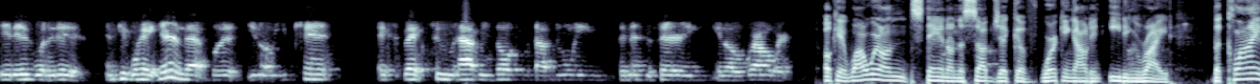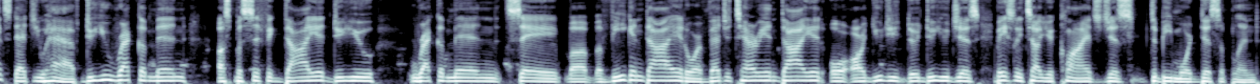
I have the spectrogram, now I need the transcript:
it is what it is. And people hate hearing that, but you know, you can't expect to have results without doing the necessary, you know, groundwork. Okay, while we're on staying on the subject of working out and eating right, the clients that you have, do you recommend a specific diet? Do you recommend, say, a, a vegan diet or a vegetarian diet, or, do you do you just basically tell your clients just to be more disciplined?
